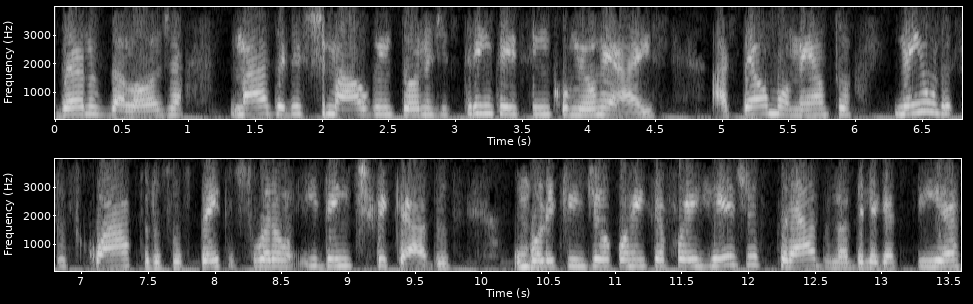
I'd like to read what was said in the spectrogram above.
danos da loja, mas ele estima algo em torno de 35 mil reais. Até o momento, nenhum desses quatro suspeitos foram identificados. Um boletim de ocorrência foi registrado na delegacia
